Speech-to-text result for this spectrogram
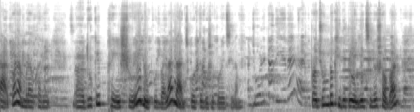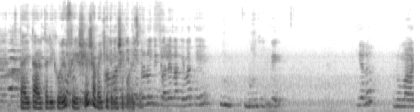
তারপর আমরা ওখানে ঢুকে ফ্রেশ হয়ে দুপুরবেলা লাঞ্চ করতে বসে পড়েছিলাম। প্রচণ্ড খিদে পেয়ে গেছিল সবার, তাই তাড়াতাড়ি করে ফ্রেশ হয়ে সবাই খেতে বসে পড়েছে। রুমার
